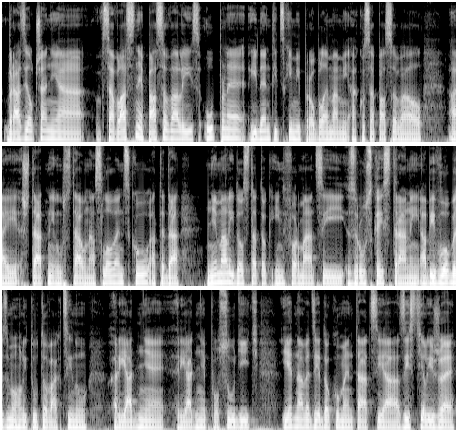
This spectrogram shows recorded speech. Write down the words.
Brazílčania sa vlastne pasovali s úplne identickými problémami, ako sa pasoval aj štátny ústav na Slovensku a teda nemali dostatok informácií z ruskej strany, aby vôbec mohli túto vakcínu riadne, riadne posúdiť. Jedna vec je dokumentácia. Zistili, že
